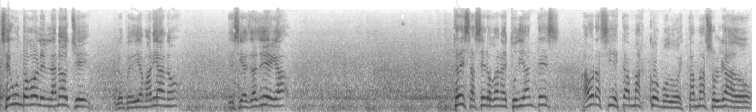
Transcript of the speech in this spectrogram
Segundo gol en la noche, lo pedía Mariano. Decía, ya llega. 3 a 0 gana Estudiantes. Ahora sí está más cómodo, está más holgado.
